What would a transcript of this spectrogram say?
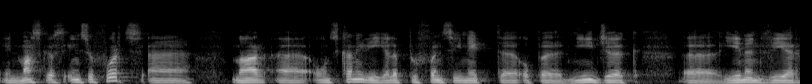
en maskers ensovoorts. Uh maar uh ons kan nie die hele provinsie net uh, op 'n knee jerk uh heen en weer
